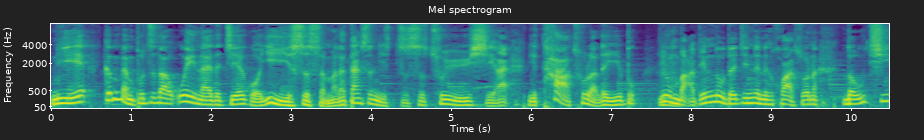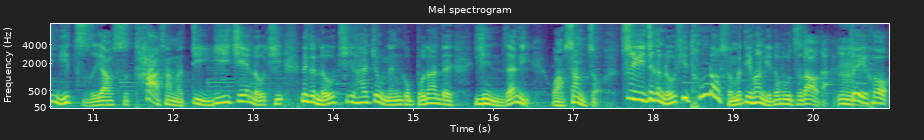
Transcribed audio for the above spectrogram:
你根本不知道未来的结果意义是什么呢，但是你只是出于喜爱，你踏出了那一步。用马丁·路德·金的那个话说呢，楼梯你只要是踏上了第一阶楼梯，那个楼梯它就能够不断的引着你往上走。至于这个楼梯通到什么地方，你都不知道的。最后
